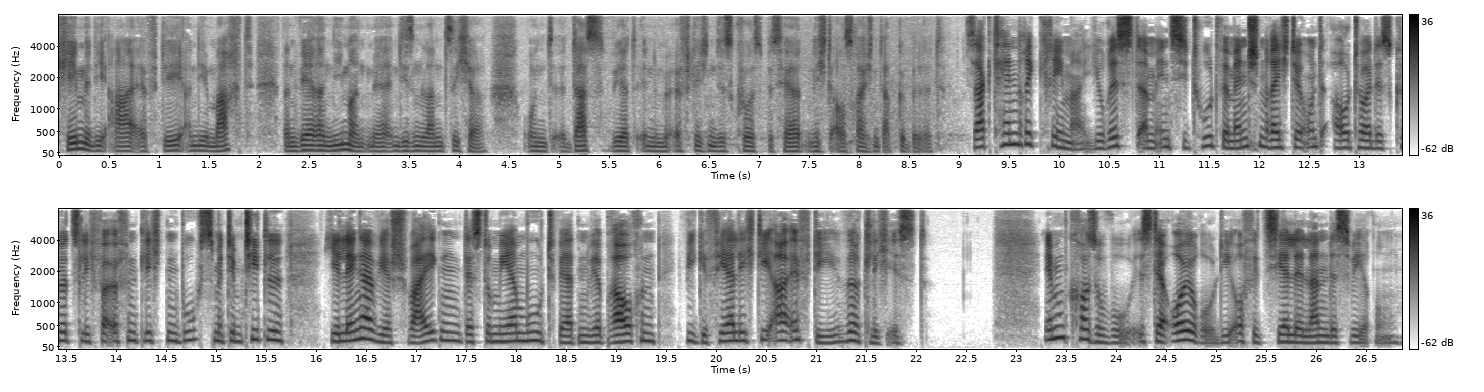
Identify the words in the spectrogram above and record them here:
käme die AfD an die Macht, dann wäre niemand mehr in diesem Land sicher. Und das wird in dem öffentlichen Diskurs bisher nicht ausreichend abgebildet sagt Hendrik Kremer, Jurist am Institut für Menschenrechte und Autor des kürzlich veröffentlichten Buchs mit dem Titel Je länger wir schweigen, desto mehr Mut werden wir brauchen, wie gefährlich die AfD wirklich ist. Im Kosovo ist der Euro die offizielle Landeswährung.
